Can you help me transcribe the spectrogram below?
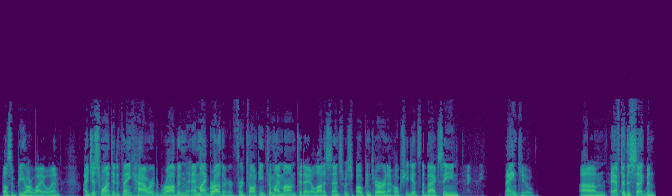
Spells it B R Y O N. I just wanted to thank Howard, Robin, and my brother for talking to my mom today. A lot of sense was spoken to her, and I hope she gets the vaccine. Thank you. Um, after the segment,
